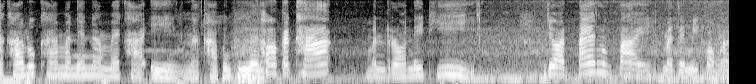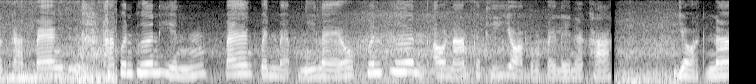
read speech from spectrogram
นะคะ ลูกค้ามาแนะนำแม่ค้าเองนะคะเพื่อนๆพอกระทะมันร้อนได้ที่หยอดแป้งลงไป มันจะมีฟองอากาศแป้งอยู่ ถ้าเพื่อนๆเห็นแป้งเป็นแบบนี้แล้ว เพื่อนๆเอาน้ำกะทิหยอดลงไปเลยนะคะ หยอดหน้า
